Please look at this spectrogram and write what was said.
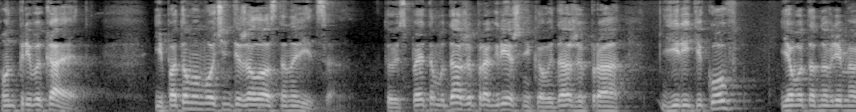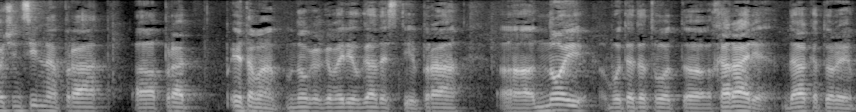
Он привыкает. И потом ему очень тяжело остановиться. То есть, поэтому даже про грешников и даже про еретиков, я вот одно время очень сильно про, э, про этого много говорил гадости, про э, Ной, вот этот вот Харари, да, который,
